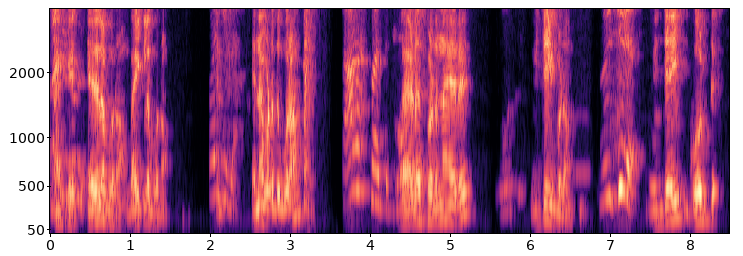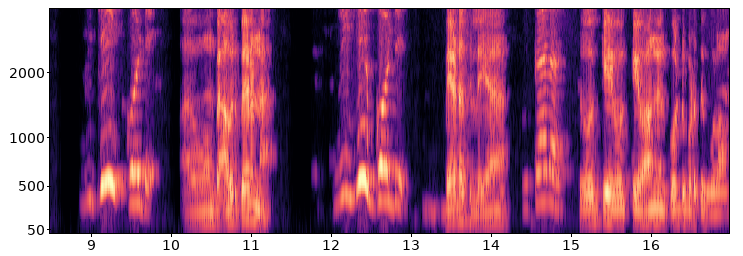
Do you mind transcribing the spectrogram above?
ஓகே எதுல போறோம்? பைக்ல போறோம். என்ன படத்துக்கு போறோம்? பேடஸ் படம்னா யாரு? விஜய் படம். விஜய். விஜய் கோட்டு. விஜய் கோடு. அஹ் உன் பே- அவர் பேர் என்ன? விஜய் கோடு. பேடஸ் இல்லையா? ஓகே ஓகே வாங்க கோட்டு படத்துக்கு போகலாம்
